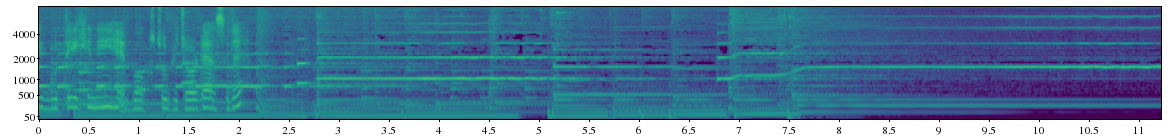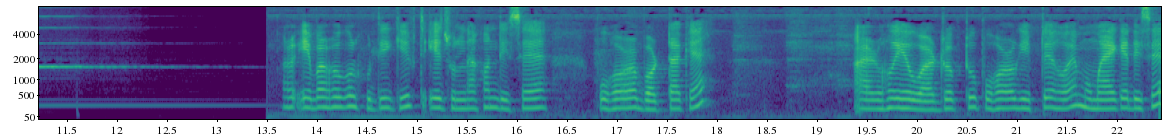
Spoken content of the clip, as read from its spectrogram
এই গোটেইখিনি বক্সটোৰ ভিতৰতে আছিলে। আৰু এইবাৰ হৈ গ'ল সুধি গিফ্ট। এই ঝুলনাখন দিছে পোহৰৰ বৰ্তাকে। আৰু এই ৱাৰ্ড্ৰপটো পোহৰৰ গিফ্টেই হয় মোমায়েকে দিছে।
